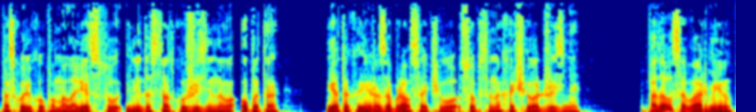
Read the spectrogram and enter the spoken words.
поскольку по малолетству и недостатку жизненного опыта, я так и не разобрался, чего, собственно, хочу от жизни. Подался в армию,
